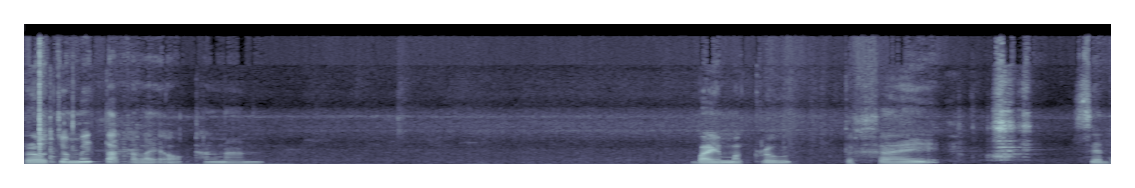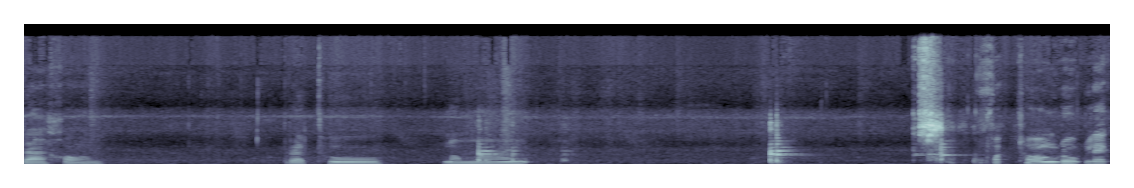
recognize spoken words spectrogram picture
เราจะไม่ตักอะไรออกทั้งนั้น ใบมะกรูดตะไคร้เสดาของปลาทูหน่อไม้ ฟักทองลูกเล็ก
